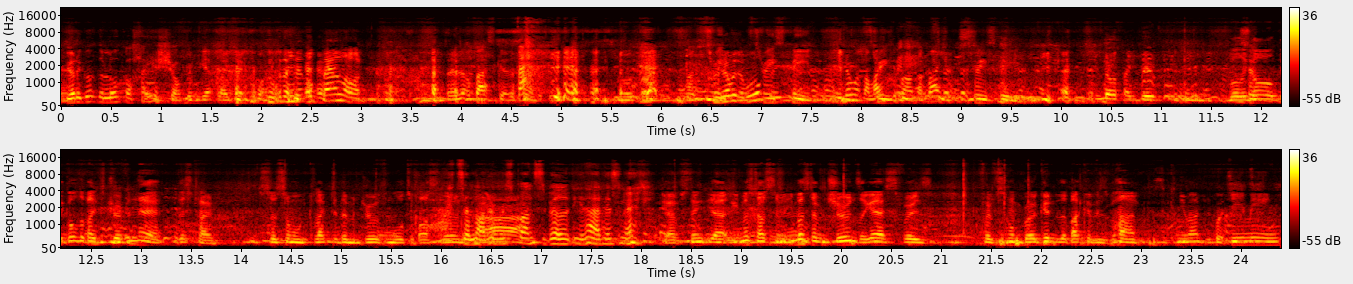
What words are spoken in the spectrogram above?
You got to go to the local hire shop and get like a, one with a little bell on. a little basket. three, three speed. You know what I like about the bike? Three speed. No, thank you. Well, they got they got the bikes driven there this time. So someone collected them and drove them all to Barcelona. It's a lot of ah. responsibility, that isn't it? Yeah, I was thinking. Yeah, he must have some. He must have insurance, I guess, for his for if someone broke into the back of his van. Can you imagine? What do you mean?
